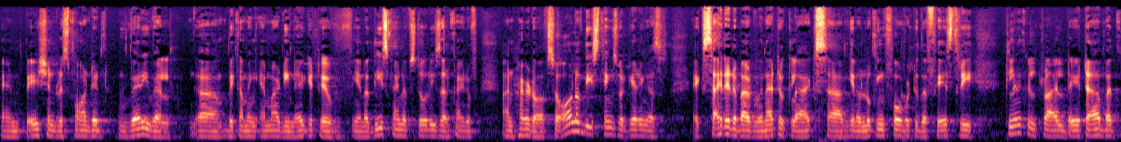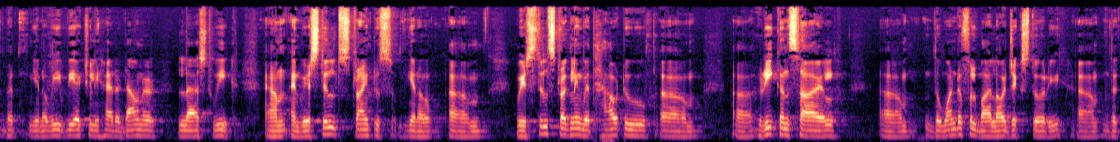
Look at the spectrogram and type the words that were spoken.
and patient responded very well, uh, becoming MRD negative. You know, these kind of stories are kind of unheard of. So all of these things were getting us excited about venetoclax. Uh, you know, looking forward to the phase three clinical trial data. But but you know, we we actually had a downer last week, um, and we're still trying to you know um, we're still struggling with how to um, uh, reconcile um, the wonderful biologic story, um, the,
